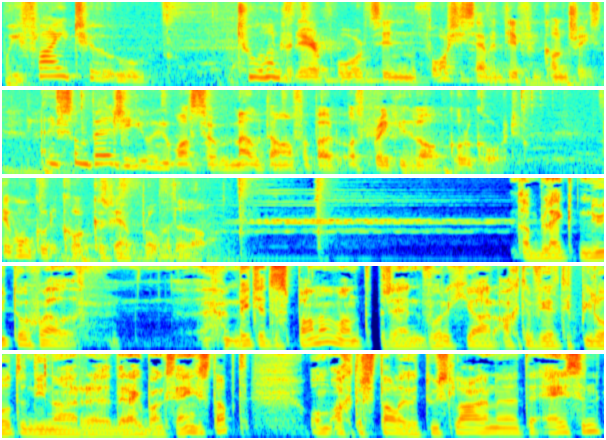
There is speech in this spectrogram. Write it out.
We fly to 200 airports in 47 different countries. And if some Belgian union wants to mouth off about us breaking the law, go to court. They won't go to court because we haven't broken the law. Dat blijkt nu toch wel een beetje te spannen, want er zijn vorig jaar 48 piloten die naar eh, de rechtbank zijn gestapt om achterstallige toeslagen eh, te eisen.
